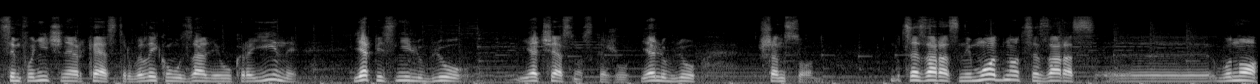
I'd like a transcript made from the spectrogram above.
симфонічний оркестр в великому залі України, я пісні люблю, я чесно скажу, я люблю шансон. Це зараз не модно, це зараз е, воно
